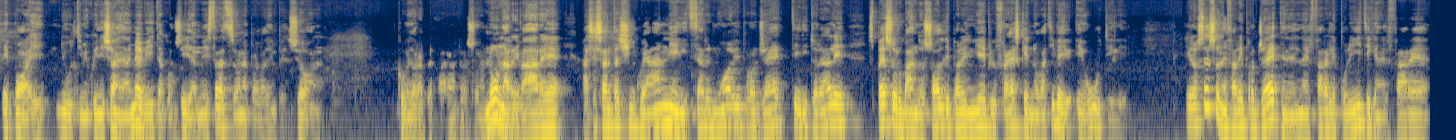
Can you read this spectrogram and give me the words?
e poi gli ultimi 15 anni della mia vita consiglio di amministrazione e poi vado in pensione, come dovrebbe fare una persona. Non arrivare a 65 anni e iniziare nuovi progetti editoriali, spesso rubando soldi per le linee più fresche, innovative e, e utili. E lo stesso nel fare i progetti, nel, nel fare le politiche, nel fare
